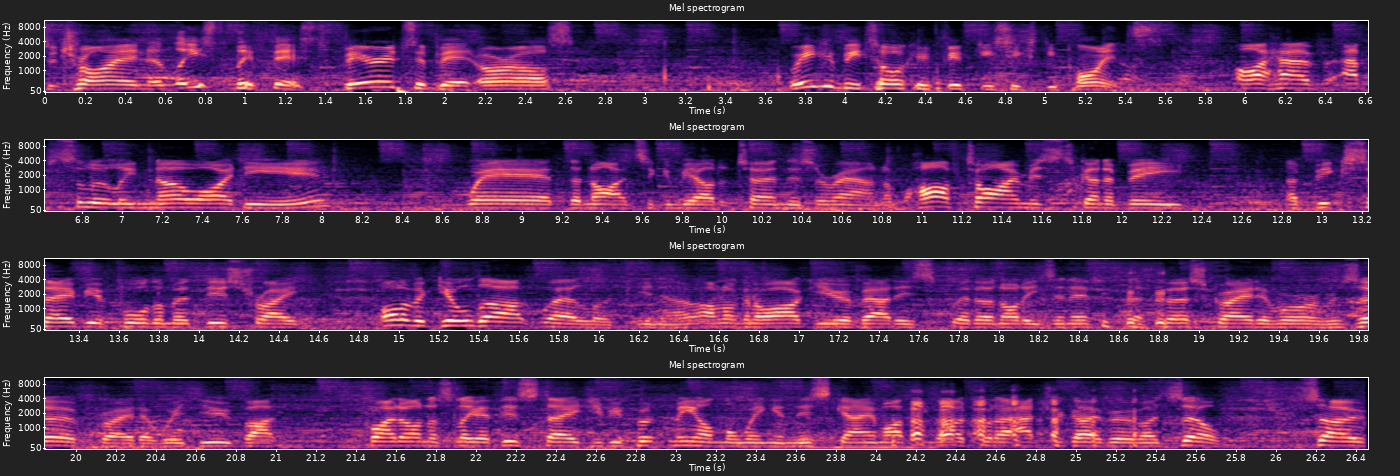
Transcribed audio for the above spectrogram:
to try and at least lift their spirits a bit, or else we could be talking 50, 60 points. I have absolutely no idea where the Knights are going to be able to turn this around. Half time is going to be a big saviour for them at this rate. Oliver Gildart, well, look, you know, I'm not going to argue about his whether or not he's an F, a first grader or a reserve grader with you, but quite honestly, at this stage, if you put me on the wing in this game, I think I'd put a hat trick over myself. So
